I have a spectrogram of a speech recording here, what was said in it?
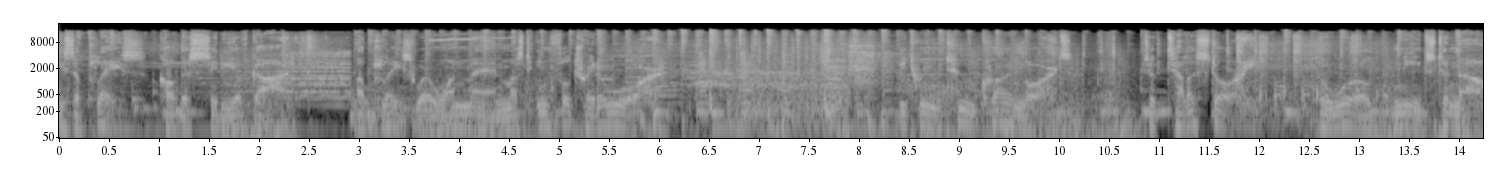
is a place called the City of God. A place where one man must infiltrate a war between two crime lords to tell a story the world needs to know.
